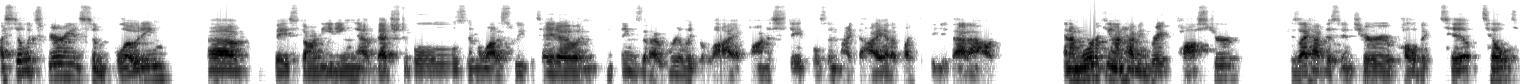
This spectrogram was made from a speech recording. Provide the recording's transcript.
I still experience some bloating uh, based on eating uh, vegetables and a lot of sweet potato and, and, things that I really rely upon as staples in my diet. I'd like to figure that out. And I'm working on having great posture because I have this anterior pelvic tilt, tilt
